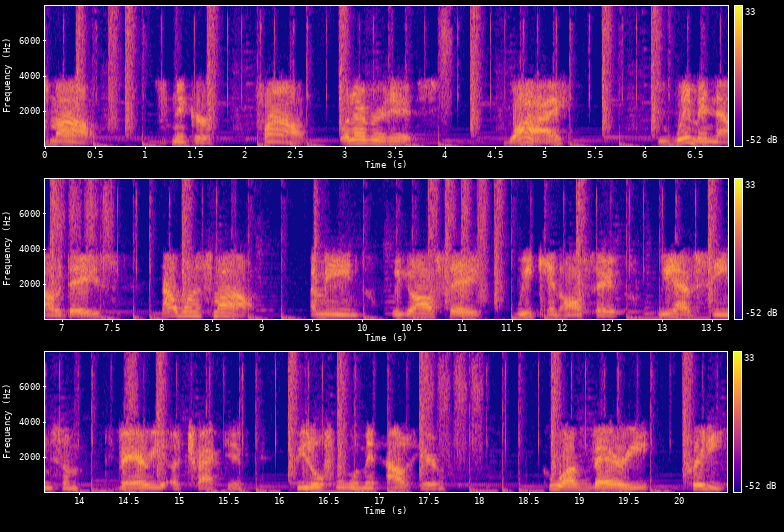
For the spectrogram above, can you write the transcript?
smile, snicker, frown, whatever it is. Why do women nowadays not want to smile? I mean, we all say, we can all say, we have seen some very attractive, beautiful women out here who are very pretty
